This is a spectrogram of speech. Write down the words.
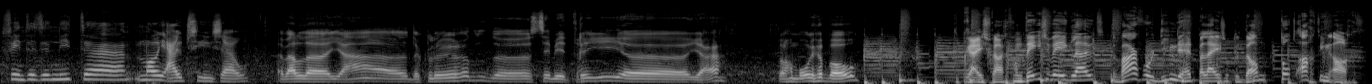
Ik vind het er niet uh, mooi uitzien zo. Wel uh, ja, de kleuren, de symmetrie, uh, ja, toch een mooi gebouw. De prijsvraag van deze week luidt: waarvoor diende het paleis op de Dam tot 1808?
